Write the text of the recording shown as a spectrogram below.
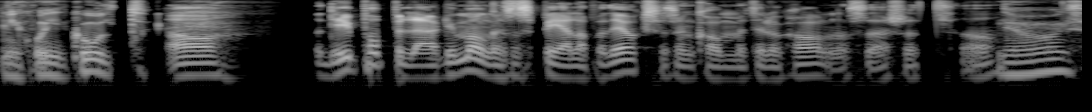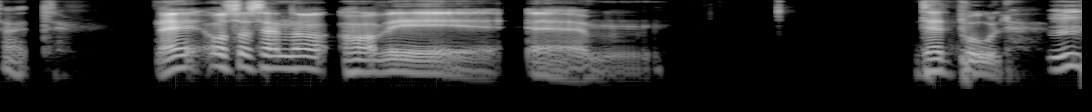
Det är skitcoolt. Ja. Och det är ju populärt. Det är många som spelar på det också som kommer till lokalen och så där. Så att, ja. Ja, exakt. Nej, och så sen har- har vi ehm, Deadpool. Mm.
